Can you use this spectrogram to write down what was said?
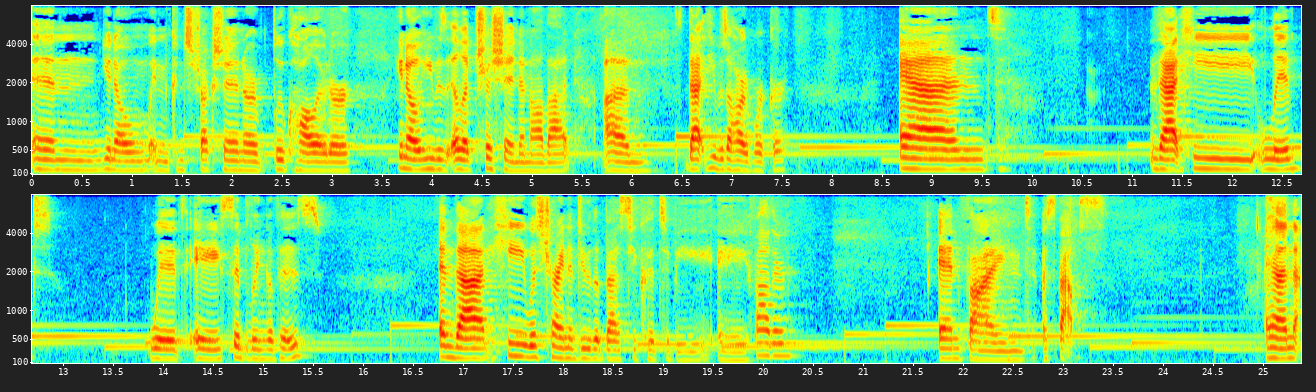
in, you know, in construction or blue collared or, you know, he was electrician and all that. Um, that he was a hard worker. And that he lived with a sibling of his and that he was trying to do the best he could to be a father and find a spouse. And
